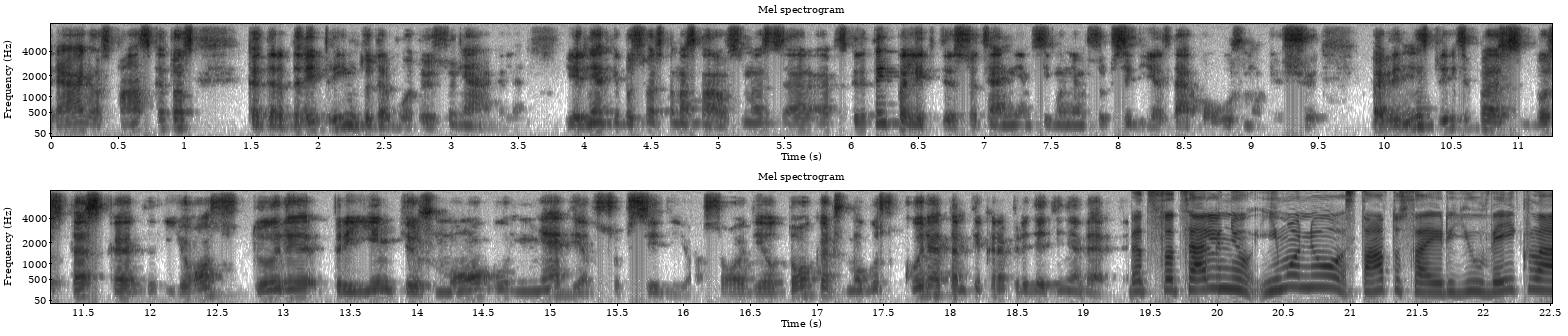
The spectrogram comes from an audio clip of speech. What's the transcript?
realios paskatos, kad darbdaviai priimtų darbuotojus su negale. Ir netgi bus svarstamas klausimas, ar apskritai palikti socialinėms įmonėms subsidijas darbo užmokesčiui pagrindinis principas bus tas, kad jos turi priimti žmogų ne dėl subsidijos, o dėl to, kad žmogus kuria tam tikrą pridėtinę vertę. Bet socialinių įmonių statusą ir jų veiklą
